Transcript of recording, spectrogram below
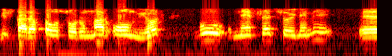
üst tarafta o sorunlar olmuyor. Bu nefret söylemi e,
